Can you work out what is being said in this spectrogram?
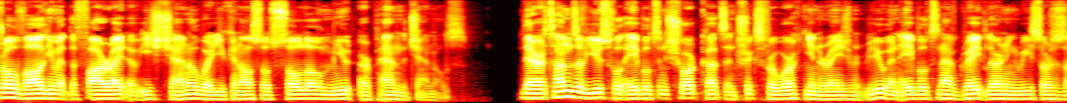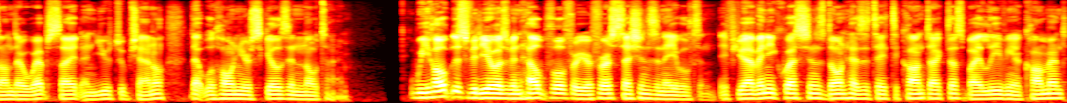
Control volume at the far right of each channel where you can also solo, mute, or pan the channels. There are tons of useful Ableton shortcuts and tricks for working in Arrangement View, and Ableton have great learning resources on their website and YouTube channel that will hone your skills in no time. We hope this video has been helpful for your first sessions in Ableton. If you have any questions, don't hesitate to contact us by leaving a comment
